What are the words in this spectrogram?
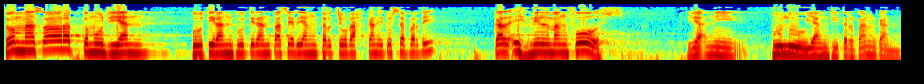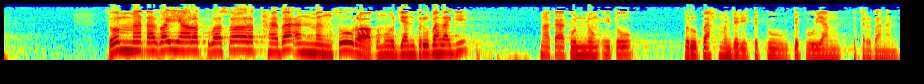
Thumma sarat kemudian butiran-butiran pasir yang tercurahkan itu seperti kal ihnil mangfus yakni bulu yang diterbangkan Thumma taghayyarat wa sarat haba'an mansura. Kemudian berubah lagi. Maka gunung itu berubah menjadi debu-debu yang berterbangan.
